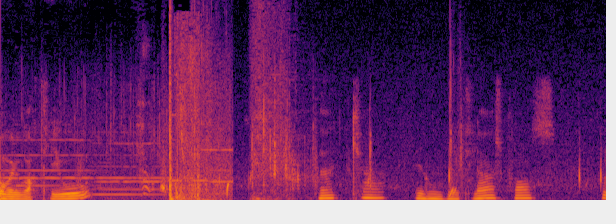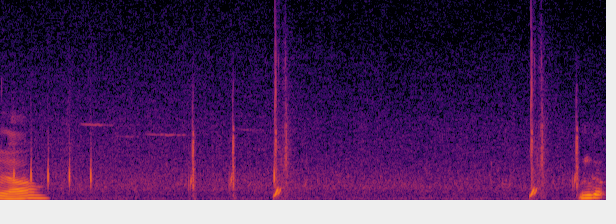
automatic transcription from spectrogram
On va aller voir Cléo. Tac. Et on va être là, je pense. Non. Bingo.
